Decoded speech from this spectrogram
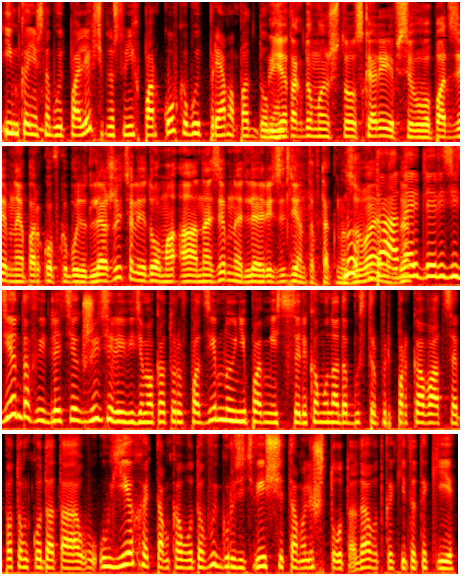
им, конечно, будет полегче, потому что у них парковка будет прямо под домом. Я так думаю, что, скорее всего, подземная парковка будет для жителей дома, а наземная для резидентов, так называемых, ну, да, да? она и для резидентов, и для тех жителей, видимо, которые в подземную не поместятся, или кому надо быстро припарковаться и потом куда-то уехать, там кого-то выгрузить, вещи там или что-то, да, вот какие-то такие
